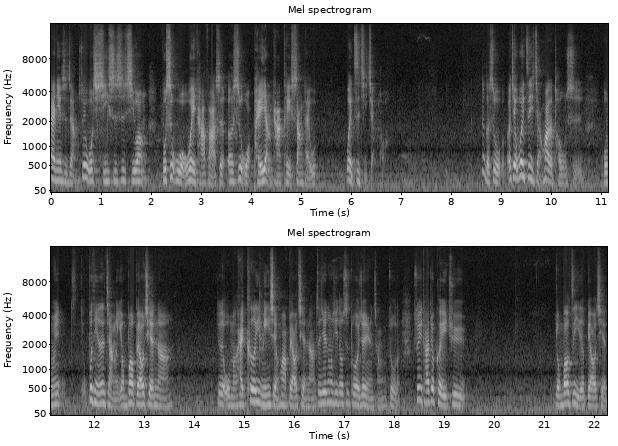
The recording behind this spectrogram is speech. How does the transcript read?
概念是这样，所以我其实是希望不是我为他发声，而是我培养他可以上台为为自己讲话。那个是我，而且为自己讲话的同时，我们不停的讲拥抱标签呐，就是我们还刻意明显化标签呐，这些东西都是脱口秀演员常做的，所以他就可以去拥抱自己的标签，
